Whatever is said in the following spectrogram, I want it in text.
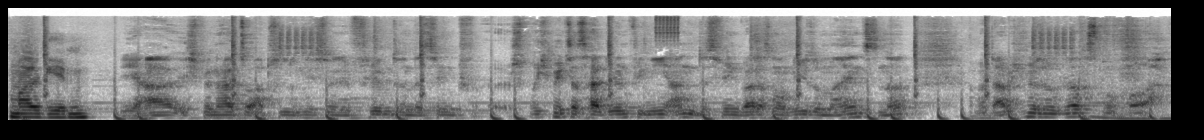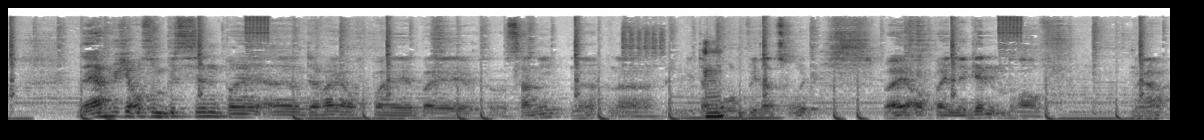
mal geben. Ja, ich bin halt so absolut nicht so in den Film drin, deswegen spricht mich das halt irgendwie nie an. Deswegen war das noch nie so meins, ne? Aber da habe ich mir so gedacht, boah, der hat mich auch so ein bisschen bei, äh, der war ja auch bei, bei Sunny, ne? Na, mhm. wieder zurück, war ja auch bei Legenden drauf. Ja.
